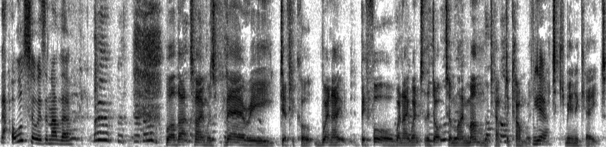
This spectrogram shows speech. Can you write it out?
that also is another. Well, that time was very difficult. When I before when I went to the doctor, my mum would have to come with Yeah. me to communicate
